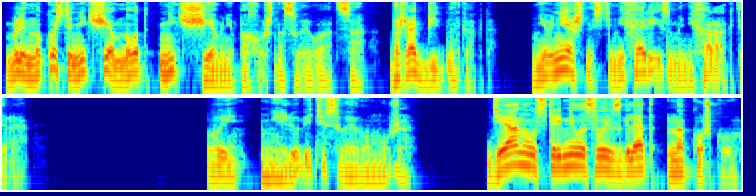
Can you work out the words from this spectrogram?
Блин, ну Костя ничем, ну вот ничем не похож на своего отца. Даже обидно как-то. Ни внешности, ни харизмы, ни характера. «Вы не любите своего мужа?» Диана устремила свой взгляд на кошку.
